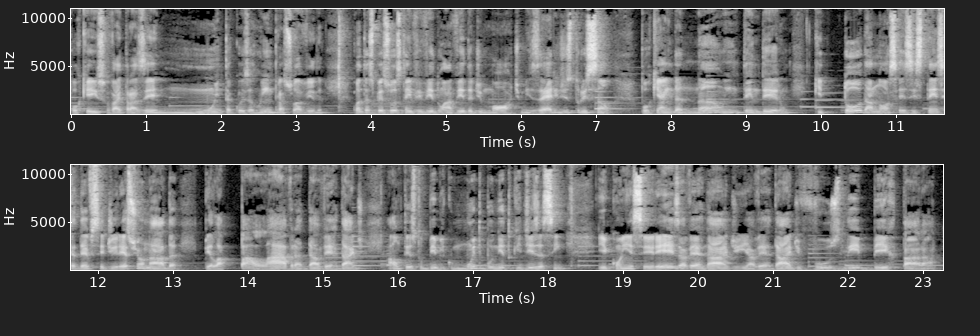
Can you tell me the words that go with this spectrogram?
porque isso vai trazer muita coisa ruim para a sua vida. Quantas pessoas têm vivido uma vida de morte, miséria e destruição, porque ainda não entenderam que toda a nossa existência deve ser direcionada pela palavra da verdade. Há um texto bíblico muito bonito que diz assim: E conhecereis a verdade, e a verdade vos libertará.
